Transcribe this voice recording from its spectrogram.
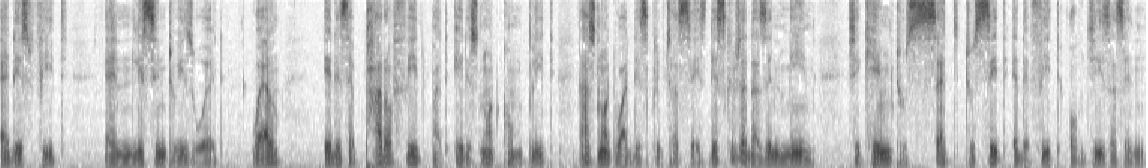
at his feet and listen to his word well it is a part of it but it is not complete. That's not what the scripture says. The scripture doesn't mean she came to set to sit at the feet of Jesus and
